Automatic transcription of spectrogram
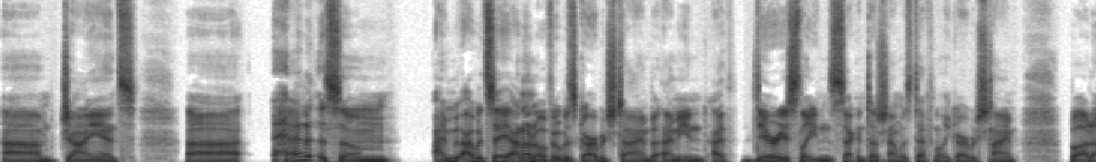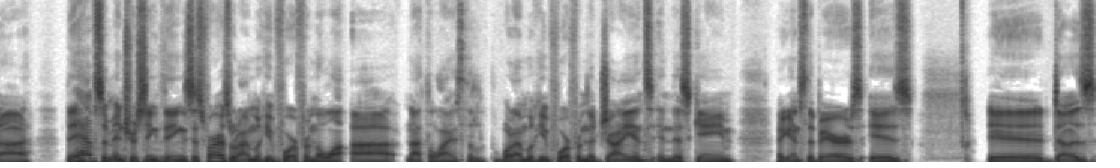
Um, Giants uh, had some. I'm, I would say I don't know if it was garbage time, but I mean, I, Darius Slayton's second touchdown was definitely garbage time. But uh, they have some interesting things as far as what I'm looking for from the uh, not the Lions. The what I'm looking for from the Giants in this game against the Bears is it does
